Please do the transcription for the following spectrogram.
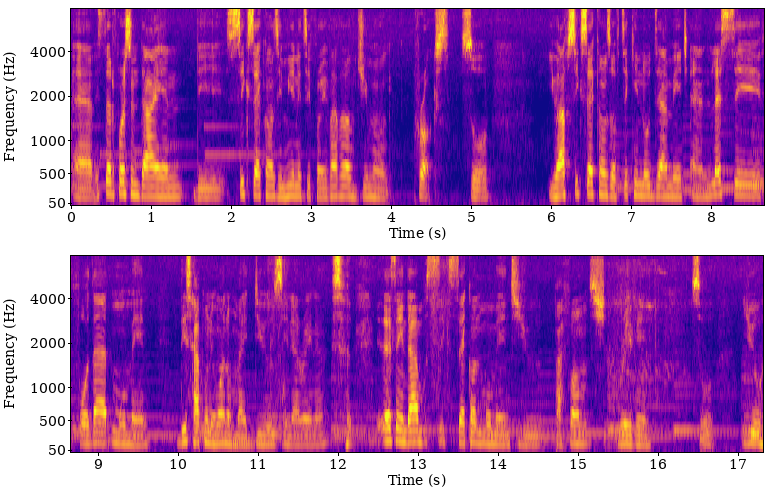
And instead of person dying the six seconds immunity for revival of Jumong procs. So you have six seconds of taking no damage and let's say for that moment this happened in one of my duels in arena. So let's say in that six second moment you perform Raven. So you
